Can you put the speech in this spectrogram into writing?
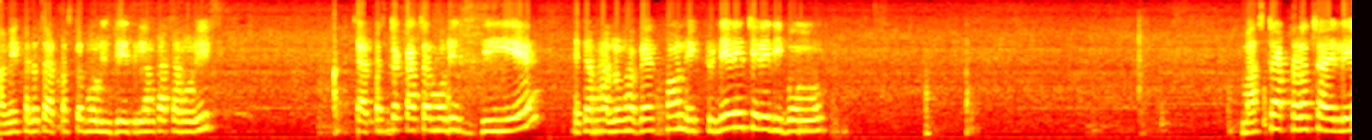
আমি এখানে চার পাঁচটা মরিচ দিয়ে দিলাম কাঁচা মরিচ। চার পাঁচটা কাঁচা মরিচ দিয়ে এটা ভালোভাবে এখন একটু নেড়ে চেড়ে দিব। মাছটা আপনারা চাইলে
